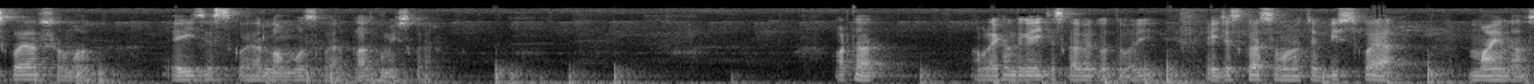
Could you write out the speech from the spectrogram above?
স্কোয়ার সমান এইচ স্কোয়ার লম্ব স্কোয়ার প্লাস ভূমি স্কোয়ার। অর্থাৎ আমরা এখান থেকে এইচ স্কোয়ার বের করতে পারি। এইচ স্কোয়ার সমান হচ্ছে b square minus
